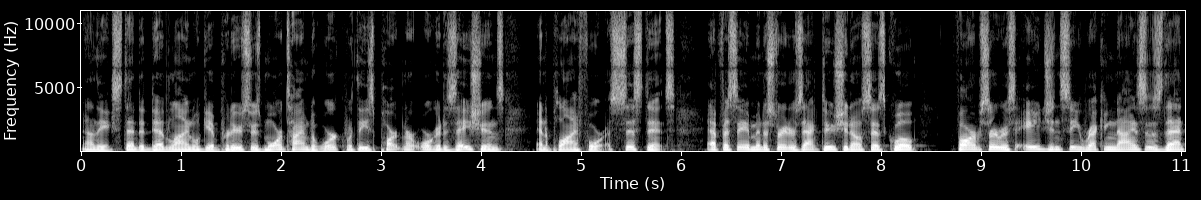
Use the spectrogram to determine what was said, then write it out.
Now, the extended deadline will give producers more time to work with these partner organizations and apply for assistance. FSA Administrator Zach Ducheneaux says, quote, Farm Service Agency recognizes that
